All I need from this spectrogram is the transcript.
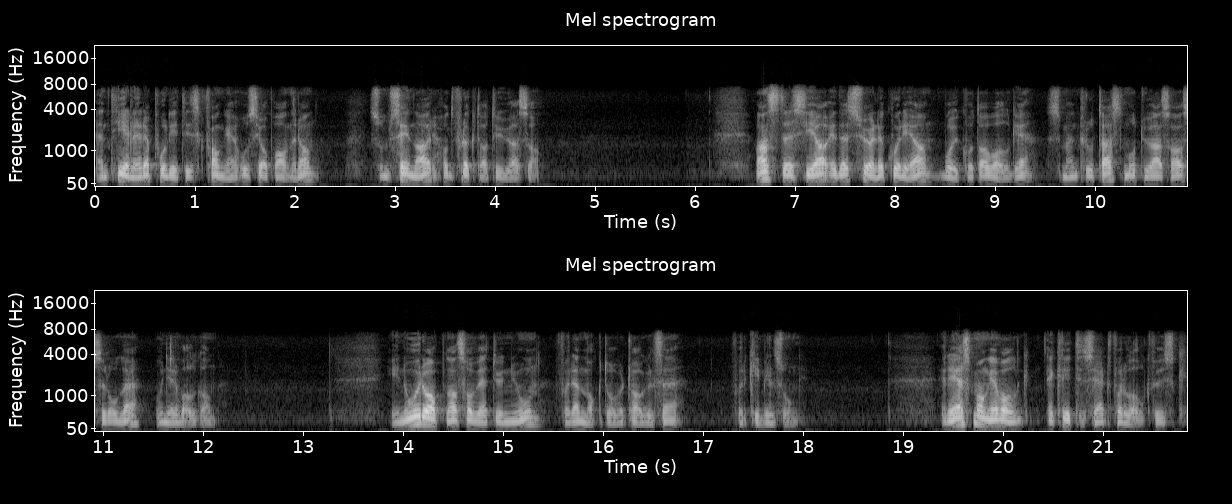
en tidligere politisk fange hos japanerne, som senere hadde flykta til USA. Venstresida i det sørlige Korea boikotta valget som en protest mot USAs rolle under valgene. I nord åpna Sovjetunionen for en maktovertagelse for Kim Il-sung. Rees mange valg er kritisert for valgfusk,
